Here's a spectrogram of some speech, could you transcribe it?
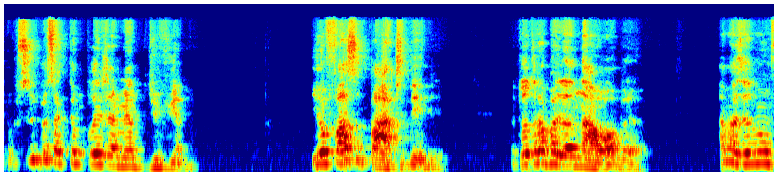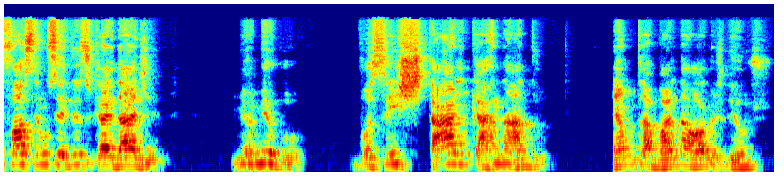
eu preciso pensar que tem um planejamento divino. E eu faço parte dele. Eu estou trabalhando na obra. Ah, mas eu não faço nenhum serviço de caridade. Meu amigo, você estar encarnado é um trabalho na obra de Deus.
